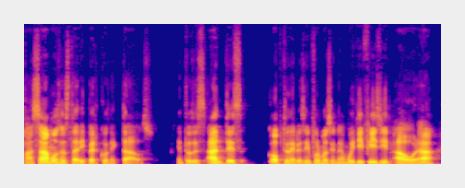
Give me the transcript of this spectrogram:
pasamos a estar hiperconectados. Entonces, antes obtener esa información era muy difícil, ahora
